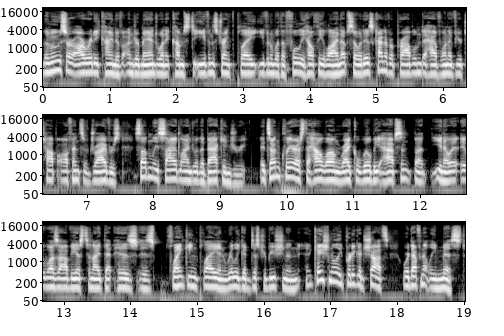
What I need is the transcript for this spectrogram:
The Moose are already kind of undermanned when it comes to even strength play, even with a fully healthy lineup, so it is kind of a problem to have one of your top offensive drivers suddenly sidelined with a back injury. It's unclear as to how long Reichel will be absent, but you know it, it was obvious tonight that his his flanking play and really good distribution and occasionally pretty good shots were definitely missed.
